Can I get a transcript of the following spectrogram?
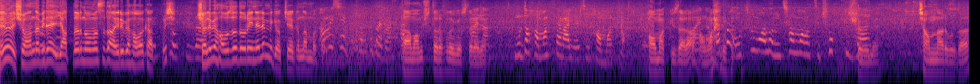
Değil mi? Şu anda bir de yatların olması da ayrı bir hava katmış. çok güzel. Şöyle bir havuza doğru inelim mi Gökçe yakından bakalım? Ama şey bu tarafı da göster. Tamam şu tarafı da gösterelim. Aynen. Burada hamak severler için hamak var. Hamak güzel ha Aynen. hamak. Baksana oturma alanı, çam altı çok güzel. şöyle. Çamlar burada.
